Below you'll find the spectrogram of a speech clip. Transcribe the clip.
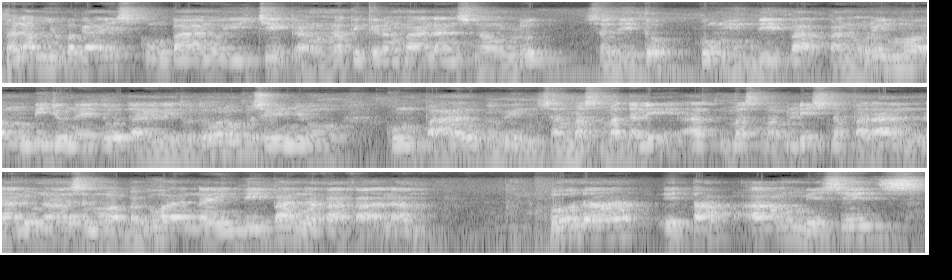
Alam nyo ba guys kung paano i-check ang natitirang balance ng load sa dito? Kung hindi pa, panoorin mo ang video na ito dahil ituturo ko sa inyo kung paano gawin sa mas madali at mas mabilis na paraan lalo na sa mga baguhan na hindi pa nakakaalam. Una, itap ang message.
